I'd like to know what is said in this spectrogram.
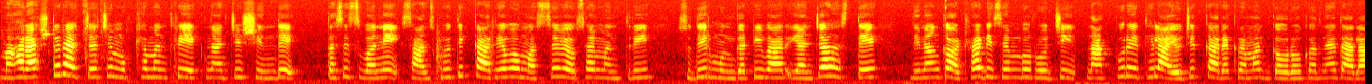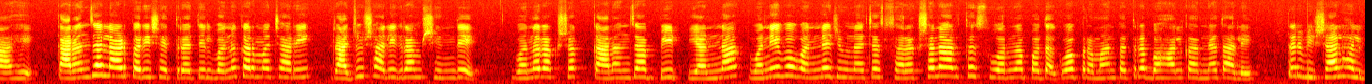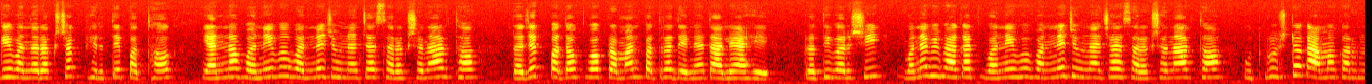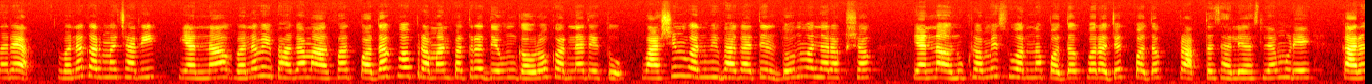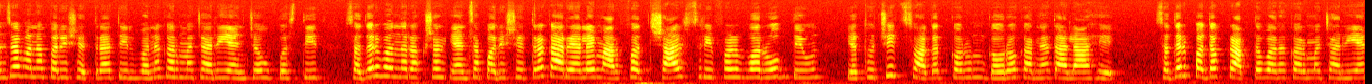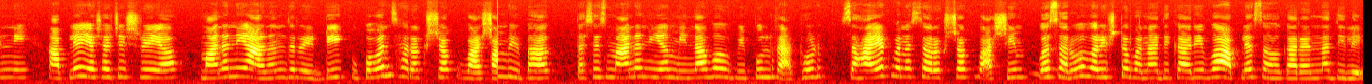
महाराष्ट्र राज्याचे मुख्यमंत्री एकनाथजी शिंदे तसेच वने सांस्कृतिक कार्य व मत्स्य व्यवसाय मंत्री सुधीर मुनगटीवार यांच्या हस्ते दिनांक अठरा डिसेंबर रोजी नागपूर येथील आयोजित कार्यक्रमात गौरव करण्यात आला आहे. कारंजा लाड परिक्षेत्रातील वन कर्मचारी राजू शालिग्राम शिंदे वनरक्षक कारंजा बीट यांना वने व वन्यजीवनाच्या संरक्षणार्थ सुवर्ण पदक व प्रमाणपत्र बहाल करण्यात आले. तर विशाल हलगे वनरक्षक फिरते पथक यांना वने व वन्यजीवनाच्या संरक्षणार्थ रजत पदक व प्रमाणपत्र देण्यात आले आहे. प्रतिवर्षी वन विभागात वने व वन्यजीवनाच्या संरक्षणार्थ उत्कृष्ट कामं करणाऱ्या वन कर्मचारी यांना वन विभागामार्फत पदक व प्रमाणपत्र देऊन गौरव करण्यात येतो. वाशिम वन विभागातील दोन वनरक्षक यांना अनुक्रमे सुवर्ण पदक व रजत पदक प्राप्त झाले असल्यामुळे कारंजा वन परिक्षेत्रातील वन कर्मचारी यांच्या उपस्थित सदर वनरक्षक यांचा परिक्षेत्र कार्यालय मार्फत शाल श्रीफळ व रोप देऊन यथोचित स्वागत करून गौरव करण्यात आला आहे. सदर पदक प्राप्त वन कर्मचारी यांनी आपल्या यशाचे श्रेय माननीय आनंद रेड्डी उपवन संरक्षक वाशिम विभाग तसेच माननीय मीना व विपुल राठोड सहाय्यक वनसंरक्षक वाशिम व सर्व वरिष्ठ वनाधिकारी व आपल्या सहकाऱ्यांना दिले.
